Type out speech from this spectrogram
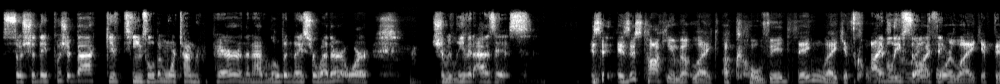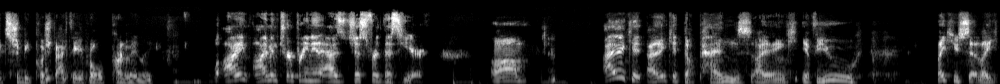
so should they push it back, give teams a little bit more time to prepare, and then have a little bit nicer weather, or should we leave it as is? Is it, is this talking about like a COVID thing? Like if COVID I believe so, I think, or like if it should be pushed back to April permanently. Well, I'm I'm interpreting it as just for this year. Um, I think it. I think it depends. I think if you, like you said, like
